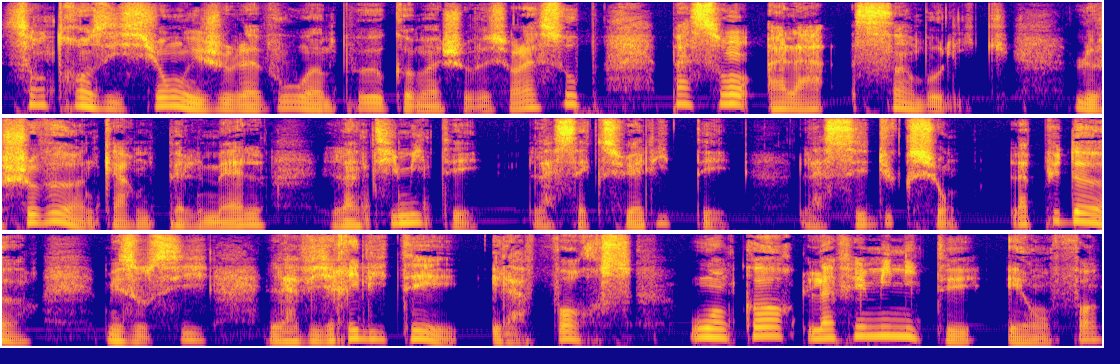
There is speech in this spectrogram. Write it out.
Sans transition, et je l'avoue un peu comme un cheveu sur la soupe, passons à la symbolique. Le cheveu incarne pêle-mêle l'intimité, la sexualité, la séduction, la pudeur, mais aussi la virilité et la force, ou encore la féminité et enfin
